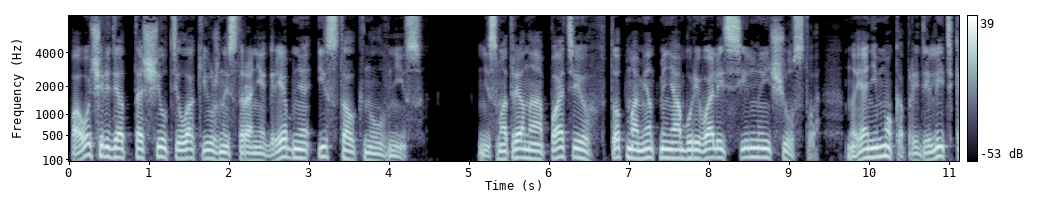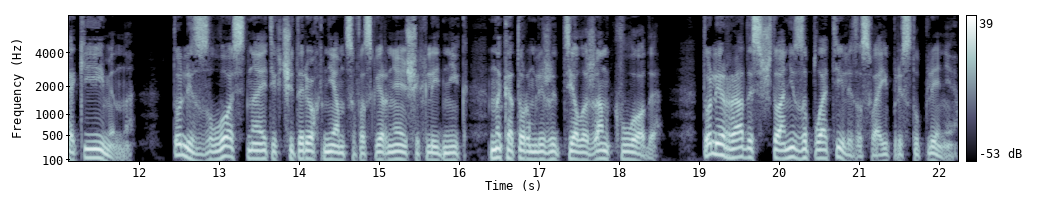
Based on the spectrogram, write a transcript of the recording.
по очереди оттащил тела к южной стороне гребня и столкнул вниз. Несмотря на апатию, в тот момент меня обуревали сильные чувства, но я не мог определить, какие именно. То ли злость на этих четырех немцев, оскверняющих ледник, на котором лежит тело Жан-Клода, то ли радость, что они заплатили за свои преступления.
